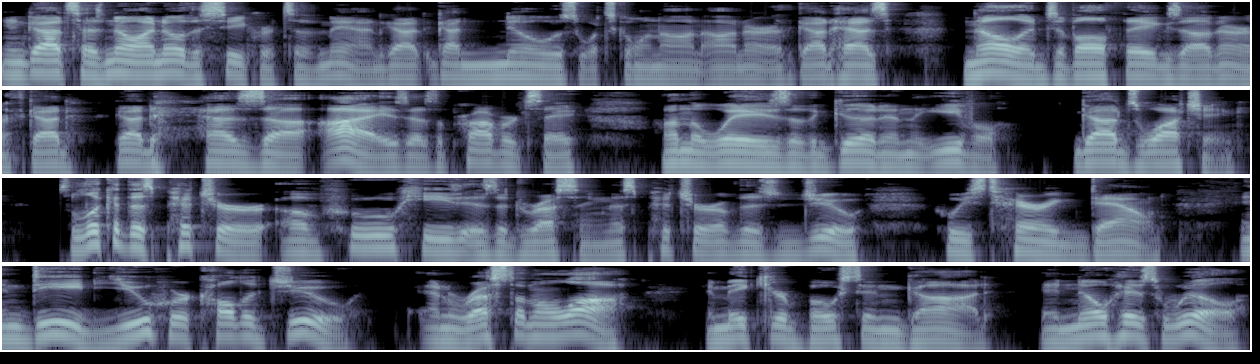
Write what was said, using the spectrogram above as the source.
And God says, No, I know the secrets of man. God, God knows what's going on on earth. God has knowledge of all things on earth. God, God has uh, eyes, as the Proverbs say, on the ways of the good and the evil. God's watching. So look at this picture of who he is addressing, this picture of this Jew who he's tearing down. Indeed, you who are called a Jew and rest on the law and make your boast in God and know his will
